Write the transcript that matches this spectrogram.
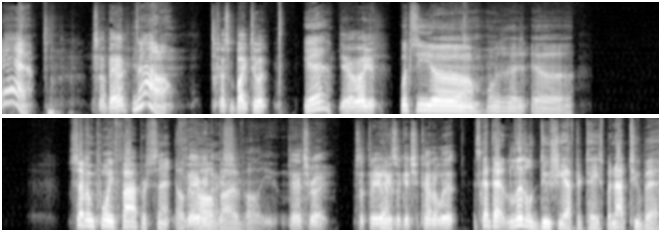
Yeah. It's not bad. No. It's got some bite to it. Yeah. Yeah, I like it. What's the uh what was it? Uh seven point five percent alcohol nice. by volume. That's right. So three of Yeah. these will get you kind of lit. It's got that little douchey aftertaste, but not too bad.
